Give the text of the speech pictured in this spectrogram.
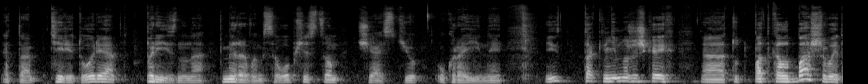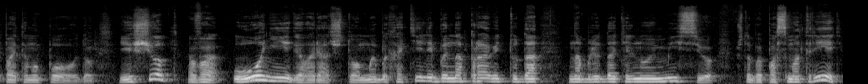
эта территория признана мировым сообществом частью Украины. И так немножечко их а, тут подколбашивает по этому поводу. Еще в ООНе говорят, что мы бы хотели бы направить туда наблюдательную миссию, чтобы посмотреть,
